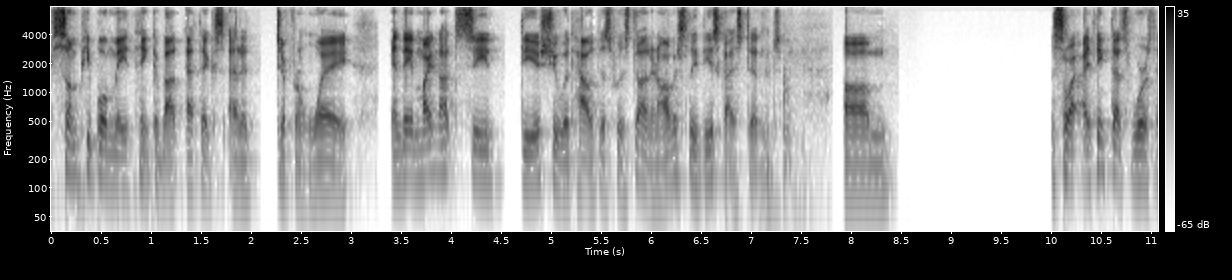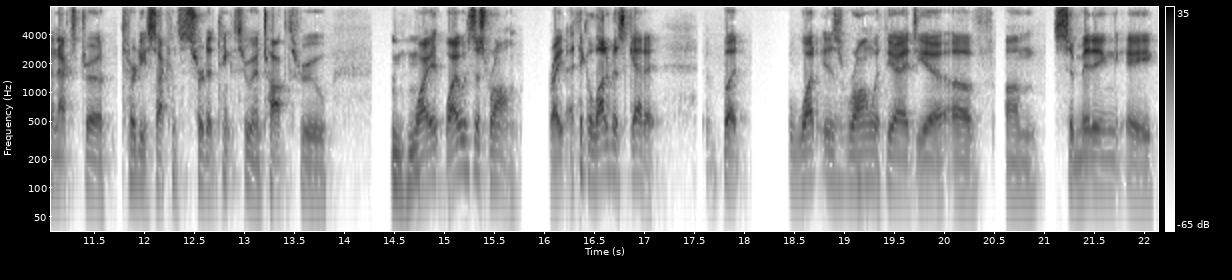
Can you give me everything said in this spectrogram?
some people may think about ethics at a different way, and they might not see the issue with how this was done. And obviously, these guys didn't. Um, so I, I, think that's worth an extra 30 seconds to sort of think through and talk through mm-hmm. why why was this wrong, right? I think a lot of us get it, but what is wrong with the idea of um, submitting a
